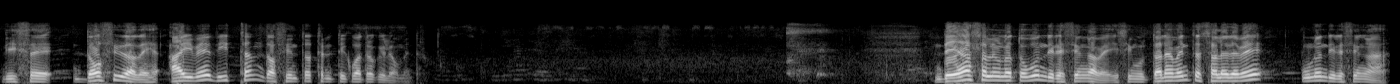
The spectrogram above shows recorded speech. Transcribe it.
Dice, dos ciudades A y B distan 234 kilómetros. De A sale un autobús en dirección a B y simultáneamente sale de B uno en dirección a A.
